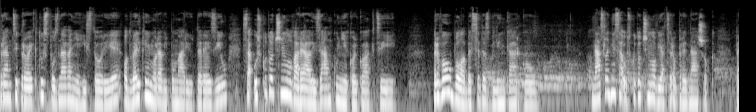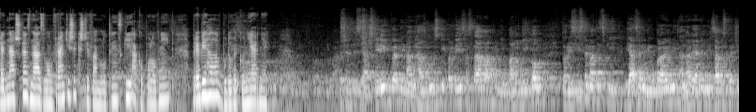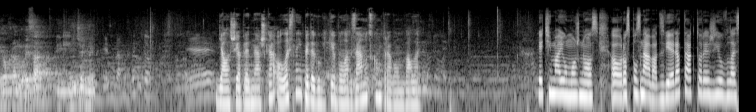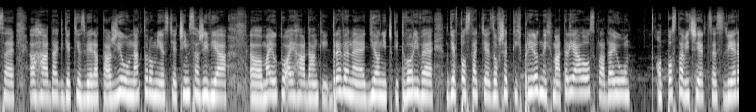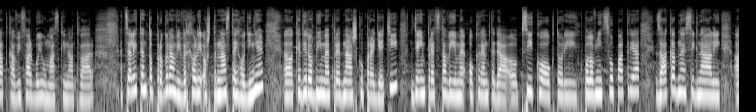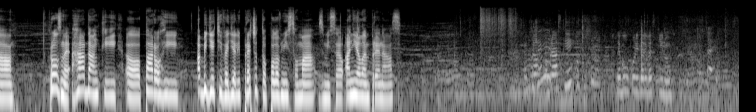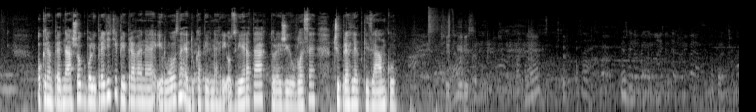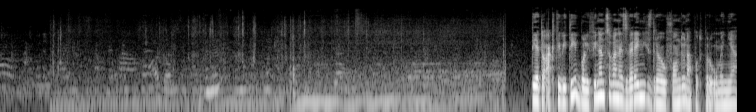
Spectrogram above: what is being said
V rámci projektu Spoznávanie histórie od Veľkej Moravy po Máriu Teréziu sa uskutočnilo v areáli zámku niekoľko akcií. Prvou bola beseda s bylinkárkou. Následne sa uskutočnilo viacero prednášok. Prednáška s názvom František Štefan Lotrinský ako polovník prebiehala v budove koniarne. 64 Ferdinand Hasburský prvý sa stáva prvým panovníkom ktorý systematicky viacerými úpravami a nariadeniami zabezpečuje ochranu lesa pri ničení. Ďalšia prednáška o lesnej pedagogike bola v Zámockom pravom vale. Deti majú možnosť rozpoznávať zvieratá, ktoré žijú v lese, hádať, kde tie zvieratá žijú, na ktorom mieste, čím sa živia. Majú tu aj hádanky drevené, dielničky tvorivé, kde v podstate zo všetkých prírodných materiálov skladajú od postavičiek cez zvieratka vyfarbujú masky na tvár. Celý tento program vyvrcholí o 14. hodine, eh, kedy robíme prednášku pre deti, kde im predstavíme okrem teda eh, psíkov, ktorí k polovníctvu patria, základné signály a rôzne hádanky, eh, parohy, aby deti vedeli, prečo to polovníctvo má zmysel a nie len pre nás. obrázky? Nebo kvôli tady ve stínu? Okrem prednášok boli pre deti pripravené i rôzne edukatívne hry o zvieratách, ktoré žijú v lese, či prehliadky zámku. Tieto aktivity boli financované z verejných zdrojov Fondu na podporu umenia.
